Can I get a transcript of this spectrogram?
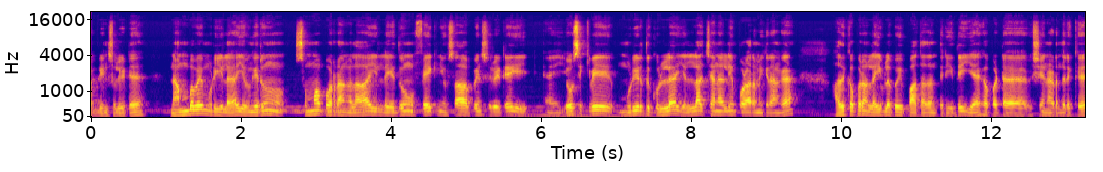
அப்படின்னு சொல்லிட்டு. நம்பவே முடியல. இவங்க எதுவும் சும்மா போடுறாங்களா? இல்லை எதுவும் ஃபேக் நியூஸா அப்படின்னு சொல்லிட்டு யோசிக்கவே முடியறதுக்குள்ளே எல்லா சேனல்லையும் போட ஆரம்பிக்கிறாங்க. அதுக்கப்புறம் லைவ்ல போய் பார்த்தா தான் தெரியுது. ஏகப்பட்ட விஷயம் நடந்திருக்கு.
